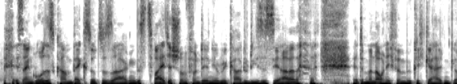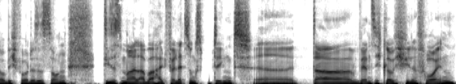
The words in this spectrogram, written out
ist ein großes Comeback sozusagen. Das zweite schon von Daniel Ricciardo dieses Jahr. Hätte man auch nicht für möglich gehalten, glaube ich, vor der Saison. Dieses Mal aber halt verletzungsbedingt. Äh, da werden sich, glaube ich, viele freuen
